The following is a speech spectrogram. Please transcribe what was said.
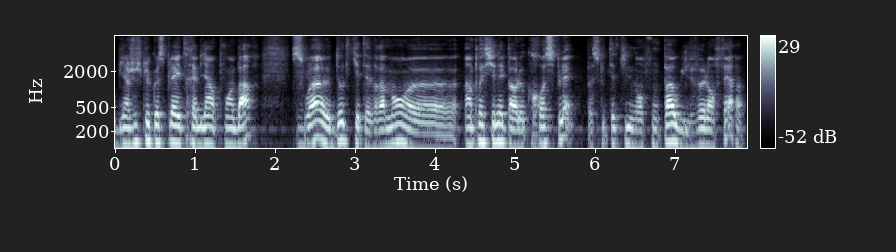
ou bien juste le cosplay est très bien, point barre, soit euh, d'autres qui étaient vraiment euh, impressionnés par le crossplay, parce que peut-être qu'ils n'en font pas ou ils veulent en faire,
